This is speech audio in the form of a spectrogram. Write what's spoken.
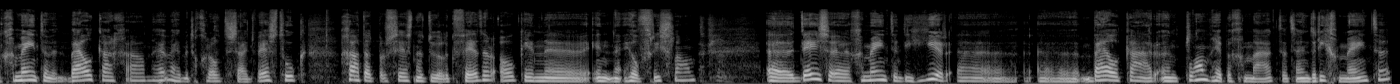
gemeenten bij elkaar gaan. Hè, we hebben de grote Zuidwesthoek. Gaat dat proces natuurlijk verder, ook in, in heel Friesland. Deze gemeenten die hier bij elkaar een plan hebben gemaakt... dat zijn drie gemeenten...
